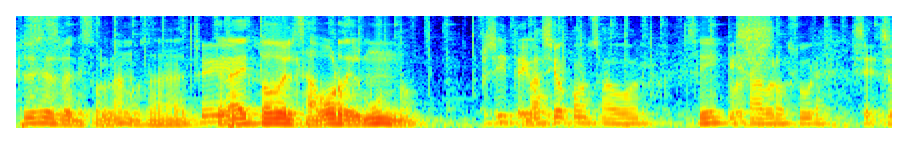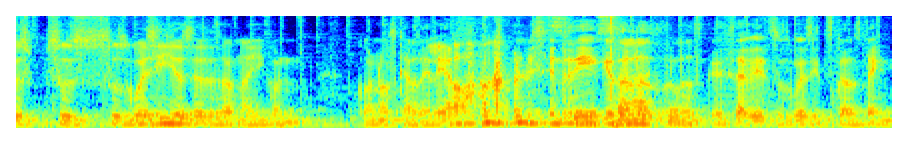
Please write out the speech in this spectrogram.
Pues ese es venezolano, o sea, Sí. trae todo el sabor del mundo. Pues sí, te digo. Nació con sabor Sí. y Pues- sabrosura. Sí, sus, sus, sus huesillos se son ahí con, con Oscar de León, con Luis Enrique, Sí, son los, que saben sus huesitos cuando estén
